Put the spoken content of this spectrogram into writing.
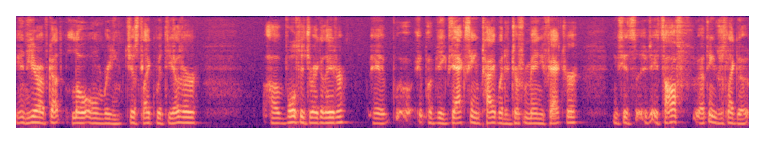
And here I've got low ohm reading, just like with the other uh, voltage regulator. It, it would be the exact same type, but a different manufacturer. You see it's, it's off, I think just like a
